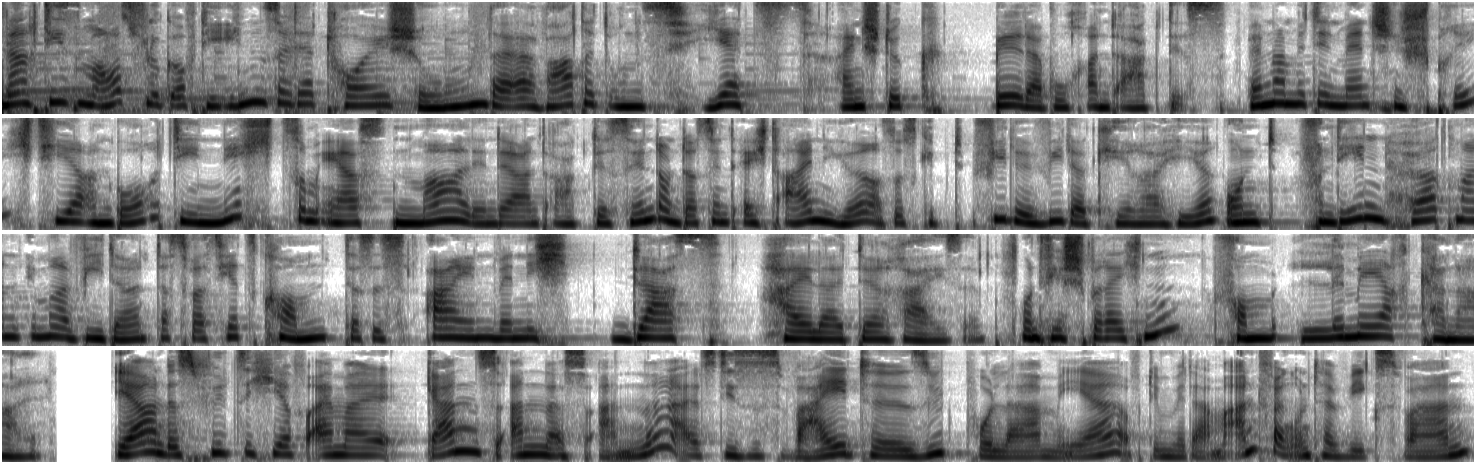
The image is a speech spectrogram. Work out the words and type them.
Nach diesem Ausflug auf die Insel der Täuschung, da erwartet uns jetzt ein Stück Bilderbuch Antarktis. Wenn man mit den Menschen spricht hier an Bord, die nicht zum ersten Mal in der Antarktis sind, und das sind echt einige, also es gibt viele Wiederkehrer hier, und von denen hört man immer wieder, das, was jetzt kommt, das ist ein, wenn nicht das Highlight der Reise. Und wir sprechen vom Le Mer-Kanal. Ja, und es fühlt sich hier auf einmal ganz anders an, ne, als dieses weite Südpolarmeer, auf dem wir da am Anfang unterwegs waren.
